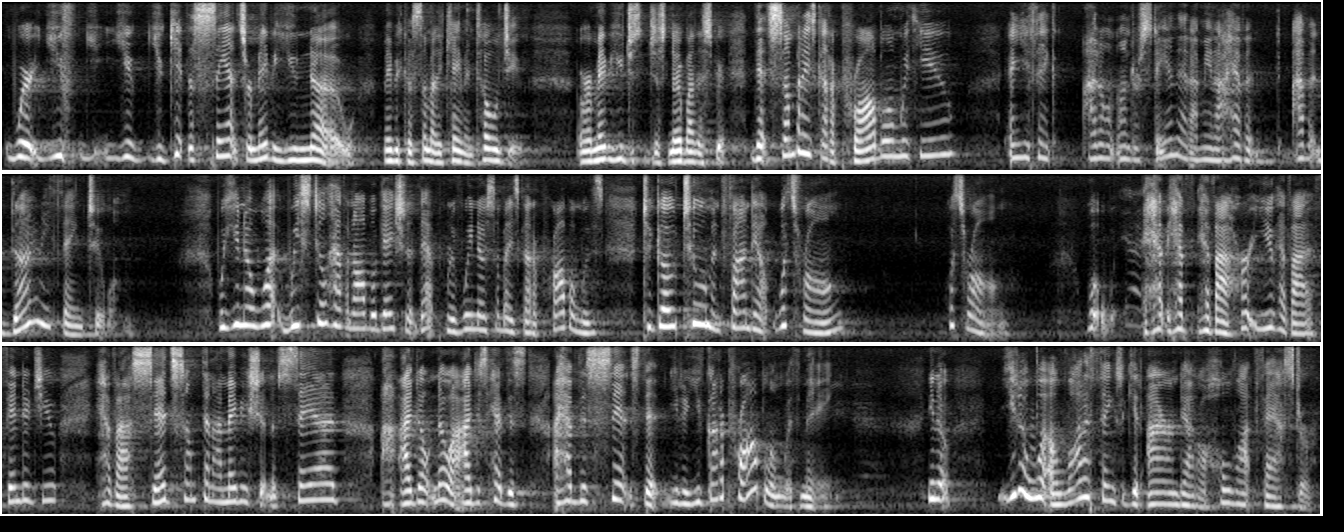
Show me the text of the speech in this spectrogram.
where you, you, you get the sense, or maybe you know, maybe because somebody came and told you, or maybe you just, just know by the Spirit, that somebody's got a problem with you, and you think, I don't understand that. I mean, I haven't, I haven't done anything to them. Well, you know what? We still have an obligation at that point, if we know somebody's got a problem with us, to go to them and find out what's wrong. What's wrong? What, have, have, have I hurt you? Have I offended you? Have I said something I maybe shouldn't have said? I, I don't know. I just have this, I have this sense that, you know, you've got a problem with me. You know, you know what? A lot of things get ironed out a whole lot faster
